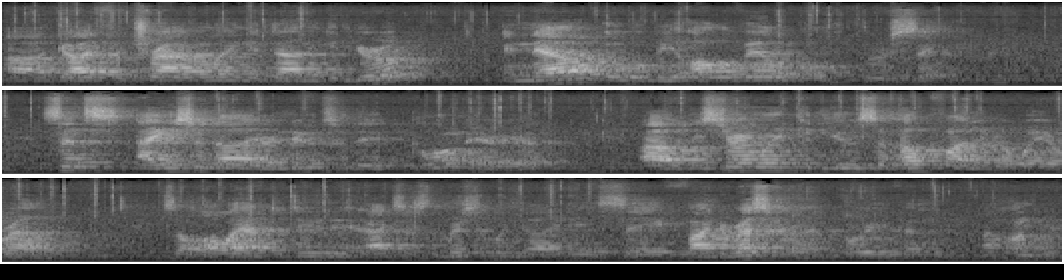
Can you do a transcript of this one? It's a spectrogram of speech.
uh, guide for traveling and dining in Europe, and now it will be all available through Sync. Since Aisha and I are new to the Cologne area, uh, we certainly can use some help finding our way around. So all I have to do to access the Michelin Guide is say, find a restaurant, or even I'm hungry.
